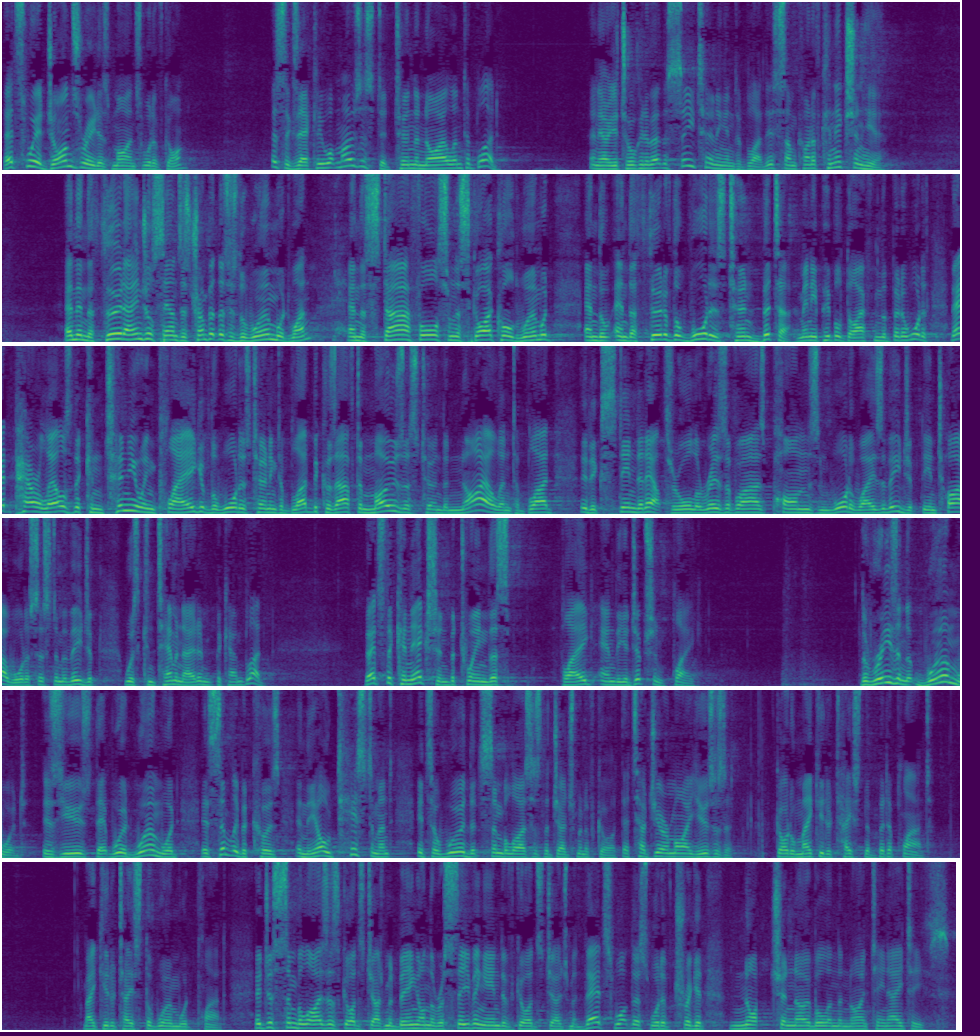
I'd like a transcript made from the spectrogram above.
That's where John's readers' minds would have gone. That's exactly what Moses did turn the Nile into blood. And now you're talking about the sea turning into blood. There's some kind of connection here. And then the third angel sounds his trumpet. This is the wormwood one. And the star falls from the sky called wormwood. And the, and the third of the waters turned bitter. Many people die from the bitter waters. That parallels the continuing plague of the waters turning to blood because after Moses turned the Nile into blood, it extended out through all the reservoirs, ponds, and waterways of Egypt. The entire water system of Egypt was contaminated and became blood. That's the connection between this plague and the Egyptian plague. The reason that wormwood is used, that word wormwood, is simply because in the Old Testament it's a word that symbolizes the judgment of God. That's how Jeremiah uses it. God will make you to taste the bitter plant, make you to taste the wormwood plant. It just symbolizes God's judgment, being on the receiving end of God's judgment. That's what this would have triggered, not Chernobyl in the 1980s.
